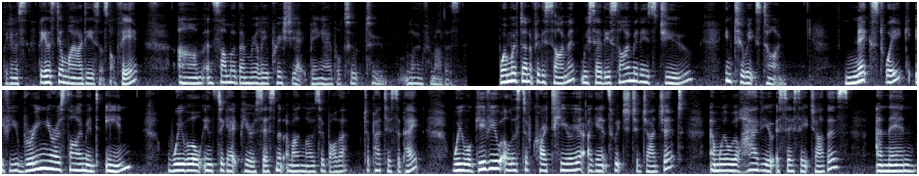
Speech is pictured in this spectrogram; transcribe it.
They're going to, they're going to steal my ideas and it's not fair. Um, and some of them really appreciate being able to, to learn from others. When we've done it for the assignment, we say the assignment is due in two weeks' time. Next week, if you bring your assignment in, we will instigate peer assessment among those who bother to participate. We will give you a list of criteria against which to judge it, and we will have you assess each other's and then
